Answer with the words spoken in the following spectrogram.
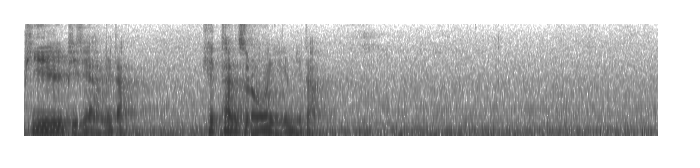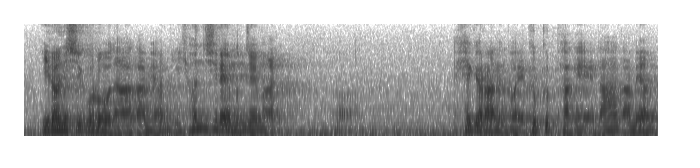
비일비재합니다. 개탄스러운 일입니다. 이런 식으로 나아가면 이 현실의 문제만 어, 해결하는 거에 급급하게 나아가면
